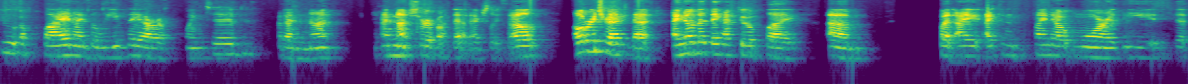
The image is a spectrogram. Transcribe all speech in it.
to apply and I believe they are appointed, but I'm not, I'm not sure about that actually. So I'll, I'll retract that. I know that they have to apply. Um, but I, I can find out more. The, the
